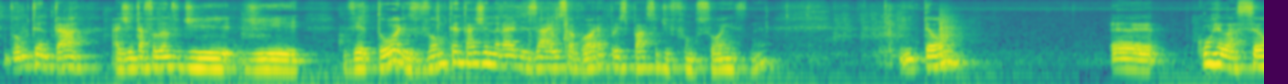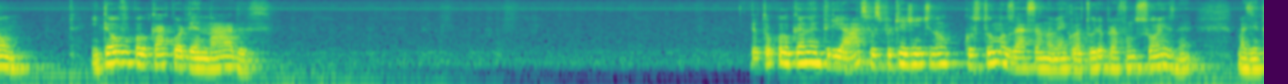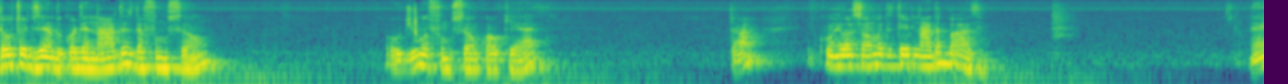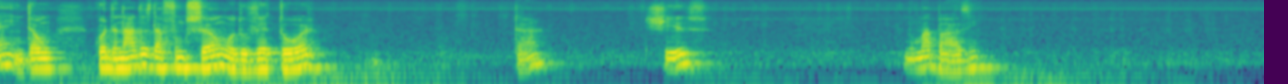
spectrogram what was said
Vamos tentar... A gente está falando de... de vetores, vamos tentar generalizar isso agora para o espaço de funções. Né? Então, é, com relação... Então, eu vou colocar coordenadas... Eu estou colocando entre aspas porque a gente não costuma usar essa nomenclatura para funções, né? Mas então eu estou dizendo coordenadas da função ou de uma função qualquer, tá? Com relação a uma determinada base. Né? Então, coordenadas da função ou do vetor tá? x numa base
